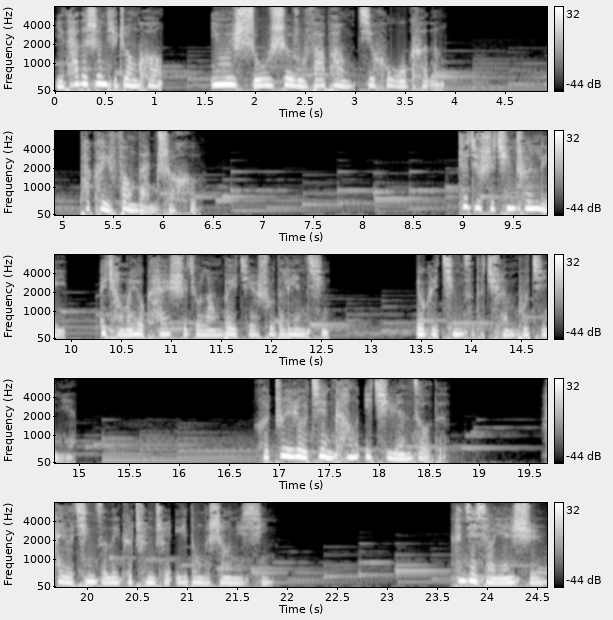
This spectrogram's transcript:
以他的身体状况，因为食物摄入发胖几乎无可能。他可以放胆吃喝。这就是青春里那场没有开始就狼狈结束的恋情，留给青子的全部纪念。和赘肉健康一起远走的，还有青子那颗蠢蠢欲动的少女心。看见小妍时，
